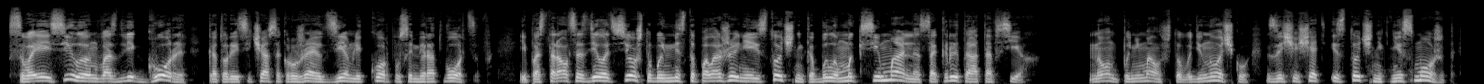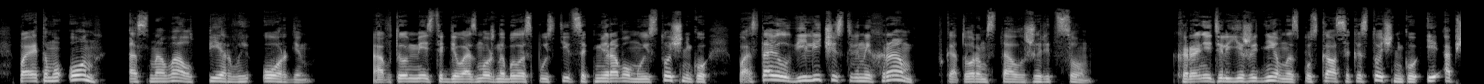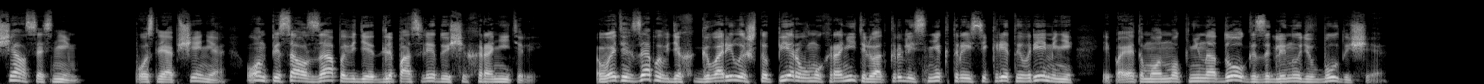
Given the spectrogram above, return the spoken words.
Своей силой он воздвиг горы, которые сейчас окружают земли корпуса миротворцев, и постарался сделать все, чтобы местоположение источника было максимально сокрыто ото всех. Но он понимал, что в одиночку защищать источник не сможет, поэтому он основал первый орден. А в том месте, где возможно было спуститься к мировому источнику, поставил величественный храм, в котором стал жрецом. Хранитель ежедневно спускался к источнику и общался с ним. После общения он писал заповеди для последующих хранителей. В этих заповедях говорилось, что первому хранителю открылись некоторые секреты времени, и поэтому он мог ненадолго заглянуть в будущее.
